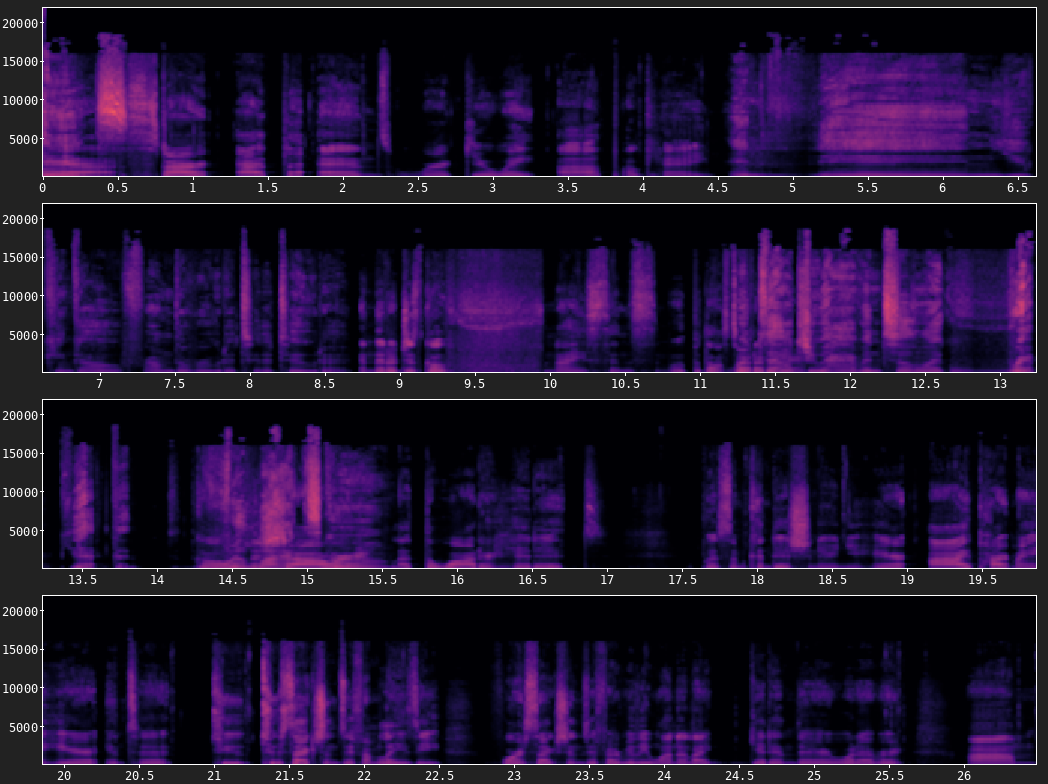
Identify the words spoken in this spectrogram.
yeah. Start at the ends, work your way up. Okay, And then you can go from the rooter to the tutor and then it'll just go nice and smooth. But don't start without you having to like rip that. that- Go in the shower, girl. let the water hit it, put some conditioner in your hair. I part my hair into two two sections if I'm lazy, four sections if I really want to like get in there or whatever. Um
